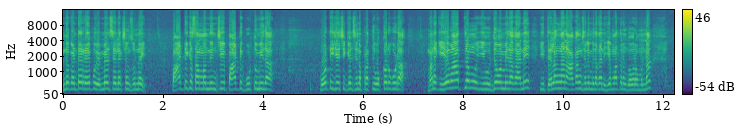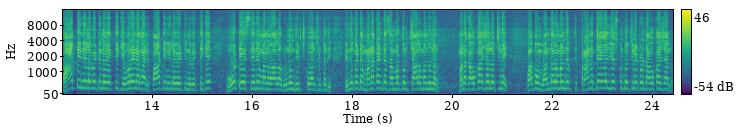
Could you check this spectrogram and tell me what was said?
ఎందుకంటే రేపు ఎమ్మెల్సీ ఎలక్షన్స్ ఉన్నాయి. పార్టీకి సంబంధించి పార్టీ గుర్తు మీద పోటీ చేసి గెలిచిన ప్రతి ఒక్కరు కూడా మనకి ఏమాత్రము ఈ ఉద్యమం మీద కానీ ఈ తెలంగాణ ఆకాంక్షల మీద కానీ ఏమాత్రం గౌరవం ఉన్నా పార్టీ నిలబెట్టిన వ్యక్తికి ఎవరైనా కానీ పార్టీ నిలబెట్టిన వ్యక్తికే ఓటేస్తేనే మనం వాళ్ళ రుణం తీర్చుకోవాల్సి ఉంటుంది. ఎందుకంటే మనకంటే సమర్థులు చాలామంది ఉన్నారు. మనకు అవకాశాలు వచ్చినాయి. పాపం వందల మంది ప్రాణత్యాగాలు చేసుకుంటూ వచ్చినటువంటి అవకాశాలు.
